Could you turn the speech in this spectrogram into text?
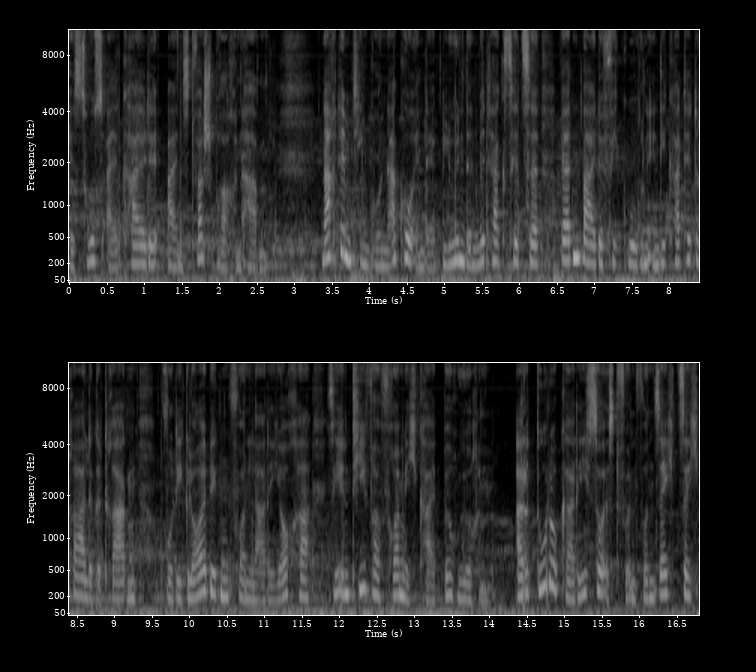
Jesús Alcalde einst versprochen haben. Nach dem Tinkonaco in der glühenden Mittagshitze werden beide Figuren in die Kathedrale getragen, wo die Gläubigen von La Rioja sie in tiefer Frömmigkeit berühren. Arturo Carrizo ist 65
